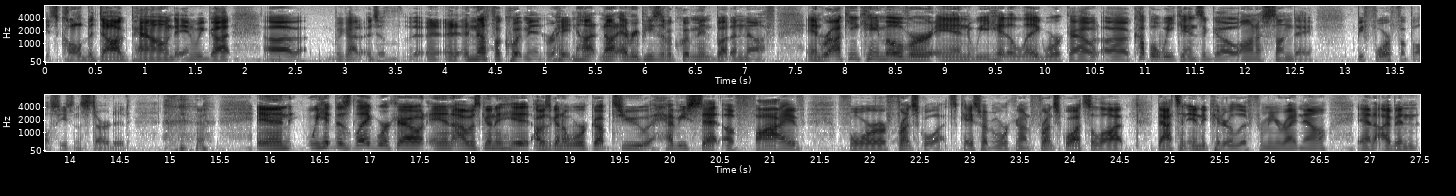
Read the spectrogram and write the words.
it's called the Dog Pound. And we got. Uh, we got enough equipment, right? Not not every piece of equipment, but enough. And Rocky came over and we hit a leg workout a couple weekends ago on a Sunday before football season started. and we hit this leg workout, and I was gonna hit, I was gonna work up to a heavy set of five for front squats. Okay, so I've been working on front squats a lot. That's an indicator lift for me right now, and I've been,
